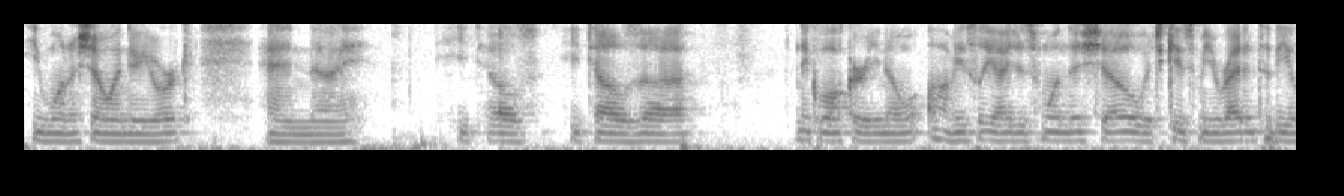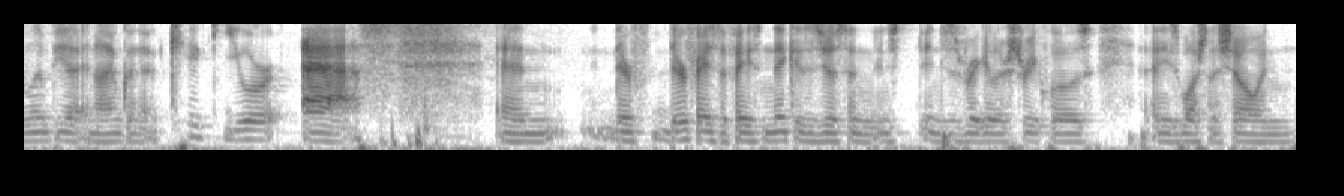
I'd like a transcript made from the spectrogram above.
he won a show in New York, and uh, he tells he tells uh, Nick Walker, you know, obviously I just won this show, which gets me right into the Olympia, and I'm gonna kick your ass. And they're they're face to face. Nick is just in, in just regular street clothes, and he's watching the show. And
